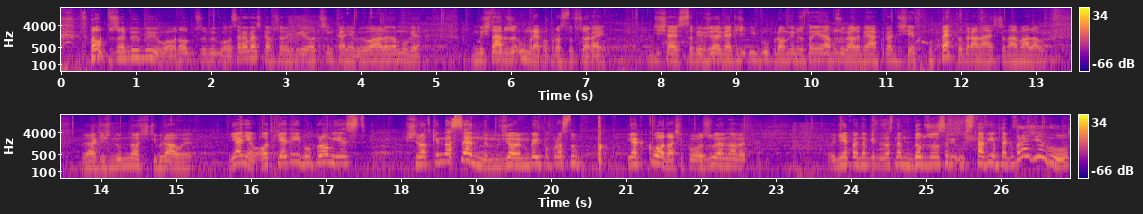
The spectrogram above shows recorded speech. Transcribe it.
dobrze by było, dobrze by było. Saraweczka wczoraj drugiego odcinka nie było, ale no mówię. Myślałem, że umrę po prostu wczoraj. Dzisiaj sobie wziąłem jakiś ibuprom, wiem, że to nie na brzuch, ale mnie akurat dzisiaj łeb od rana jeszcze nawalał. Jakieś nudności brały. Ja nie wiem, od kiedy ibuprom jest środkiem nasennym. Wziąłem go i po prostu jak kłoda się położyłem nawet. Nie pamiętam kiedy zasnąłem. Dobrze, że sobie ustawiłem tak w razie W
